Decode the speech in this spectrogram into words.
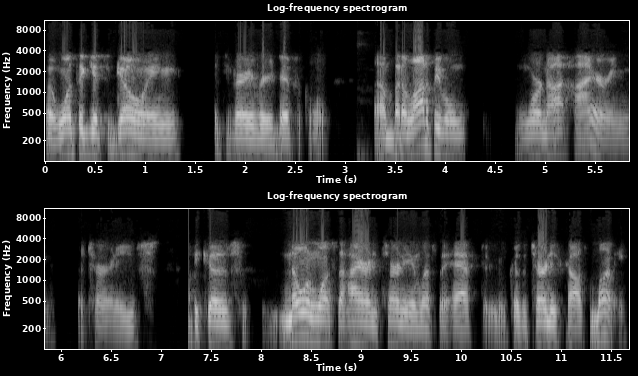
But once it gets going it's very very difficult. Um, but a lot of people we're not hiring attorneys because no one wants to hire an attorney unless they have to because attorneys cost money.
